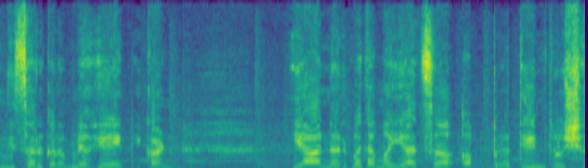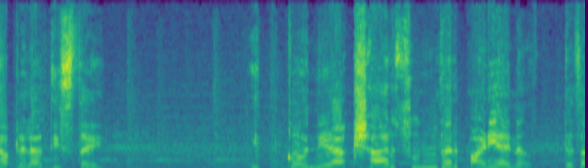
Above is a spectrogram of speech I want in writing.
निसर्गरम्य हे ठिकाण. या नर्मदा मैयाचं अप्रतिम दृश्य आपल्याला दिसतंय. इतकं निळाक्षार सुंदर पाणी आहे ना त्याचा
